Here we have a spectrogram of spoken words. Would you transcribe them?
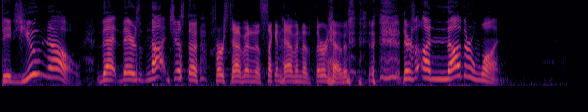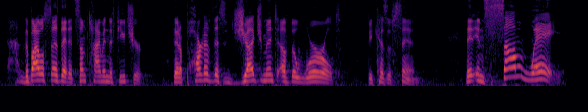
Did you know that there's not just a first heaven and a second heaven and a third heaven? there's another one the Bible says that at some time in the future, that a part of this judgment of the world because of sin, that in some way,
